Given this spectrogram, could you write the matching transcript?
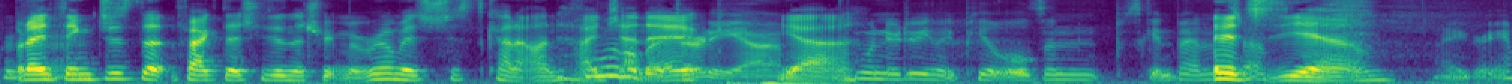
But I Mm-hmm. think just the fact that she's in the treatment room is just kind of unhygienic. dirty, yeah. Yeah. When you're doing like peels and skin pen and It's stuff. yeah. I agree.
